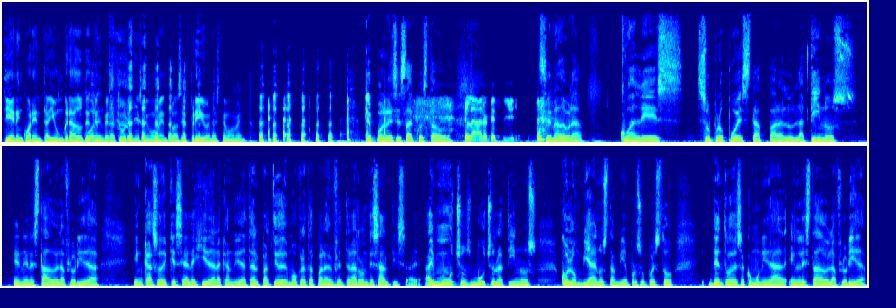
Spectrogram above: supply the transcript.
Tienen 41 grados de temperatura en este momento. Hace frío en este momento. que poner ese saco esta hora. Claro que sí. Senadora, ¿cuál es su propuesta para los latinos en el estado de la Florida en caso de que sea elegida la candidata del Partido Demócrata para enfrentar a Ron DeSantis. Hay, muchos, muchos latinos, colombianos también, por supuesto, dentro de esa comunidad en el estado de la Florida.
